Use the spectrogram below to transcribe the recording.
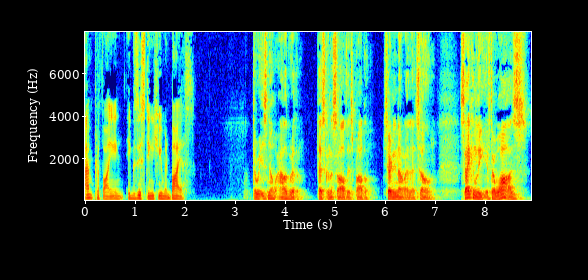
amplifying existing human bias? There is no algorithm that's going to solve this problem, certainly not on its own. Secondly, if there was,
